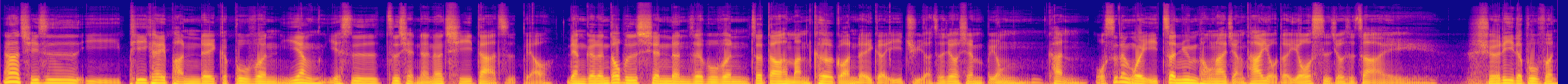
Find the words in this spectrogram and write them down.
那其实以 PK 盘的一个部分一样，也是之前的那七大指标，两个人都不是现任这部分，这倒还蛮客观的一个依据啊。这就先不用看。我是认为以郑运鹏来讲，他有的优势就是在。学历的部分，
